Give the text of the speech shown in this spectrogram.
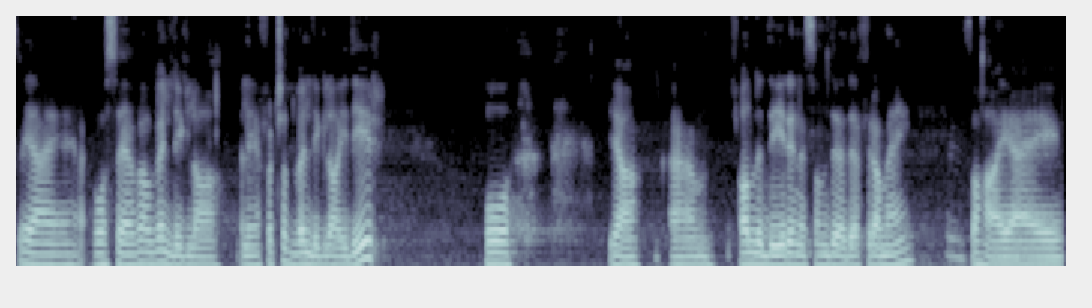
Så jeg, også jeg var veldig glad, eller jeg er fortsatt veldig glad i dyr. Og ja, um, alle dyrene som døde fra meg, så har jeg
